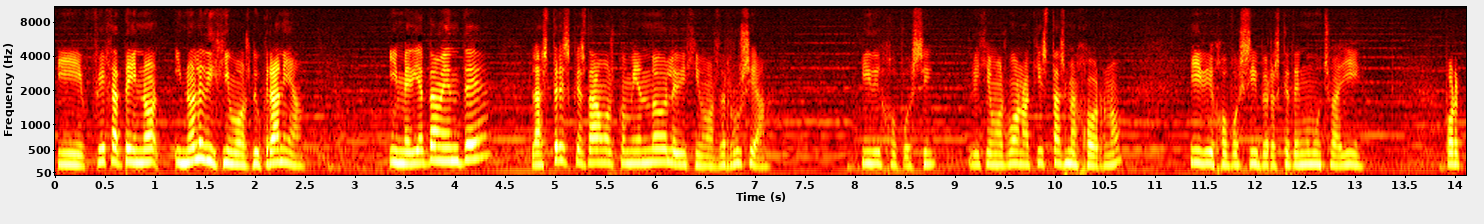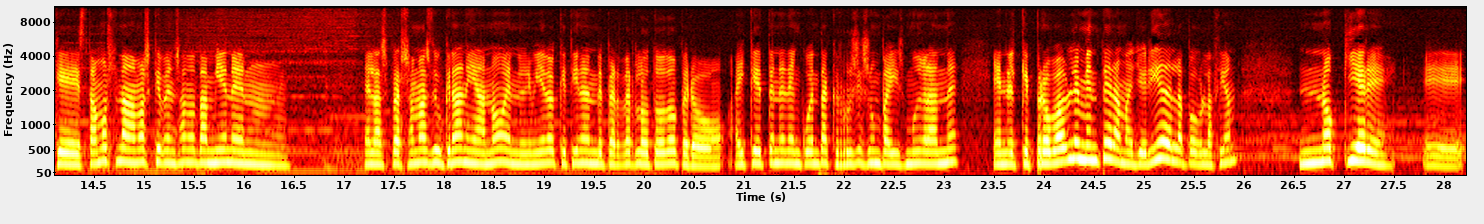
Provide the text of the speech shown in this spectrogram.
Y fíjate, y no, y no le dijimos de Ucrania. Inmediatamente, las tres que estábamos comiendo le dijimos, de Rusia. Y dijo, pues sí. dijimos, bueno, aquí estás mejor, ¿no? Y dijo, pues sí, pero es que tengo mucho allí. Porque estamos nada más que pensando también en, en las personas de Ucrania, ¿no? En el miedo que tienen de perderlo todo, pero hay que tener en cuenta que Rusia es un país muy grande en el que probablemente la mayoría de la población no quiere eh,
